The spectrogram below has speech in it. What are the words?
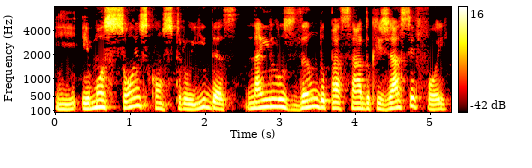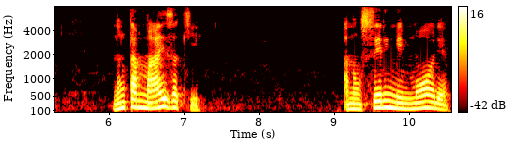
e emoções construídas na ilusão do passado que já se foi, não está mais aqui. A não ser em memória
